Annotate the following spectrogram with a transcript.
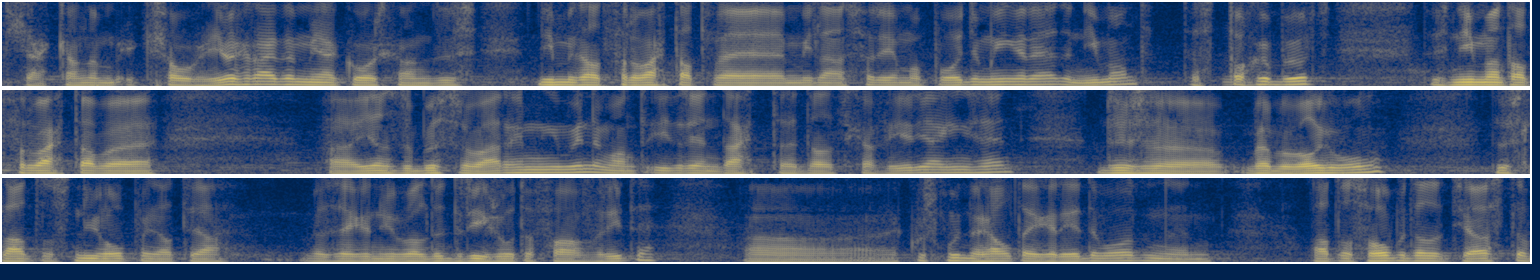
Ja, ik, kan ik zou heel graag ermee akkoord gaan. Dus niemand had verwacht dat wij Milan Sanremo op podium gingen rijden. Niemand. Dat is toch gebeurd. Dus niemand had verwacht dat we uh, Jens de Buster waren gingen winnen. Want iedereen dacht uh, dat het Gaveria ging zijn. Dus uh, we hebben wel gewonnen. Dus laten we nu hopen dat ja, we zeggen nu wel de drie grote favorieten. Uh, koers moet nog altijd gereden worden. En laat ons hopen dat het juiste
